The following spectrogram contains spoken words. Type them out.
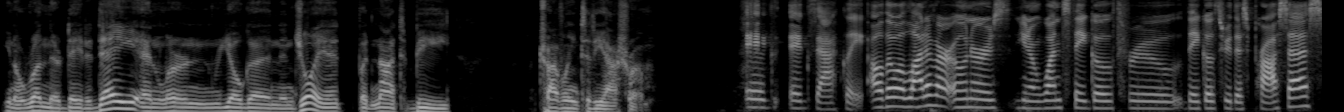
you know, run their day to day and learn yoga and enjoy it, but not be traveling to the ashram. Exactly. Although a lot of our owners, you know, once they go through they go through this process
